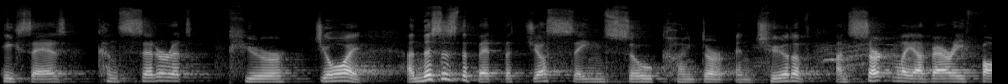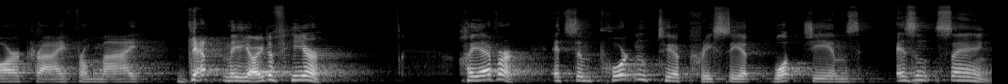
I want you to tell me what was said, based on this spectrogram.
he says, consider it pure joy. And this is the bit that just seems so counterintuitive and certainly a very far cry from my get me out of here. However, it's important to appreciate what James isn't saying.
